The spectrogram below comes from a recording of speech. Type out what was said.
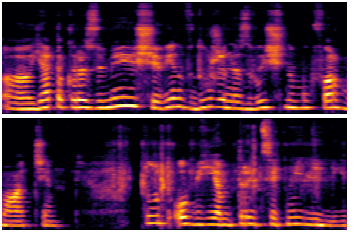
Е, Я так розумію, що він в дуже незвичному форматі. Тут об'єм 30 мл.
